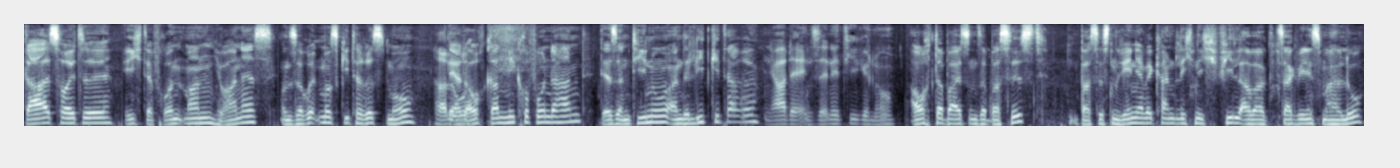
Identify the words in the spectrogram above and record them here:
Da ist heute ich, der Frontmann Johannes, unser Rhythmus-Gitarrist Mo. Hallo. Der hat auch gerade ein Mikrofon in der Hand. Der Santino an der Leadgitarre. Ja, der Insanity, genau. Auch dabei ist unser Bassist. Bassisten reden ja bekanntlich nicht viel, aber sag wenigstens mal Hallo.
